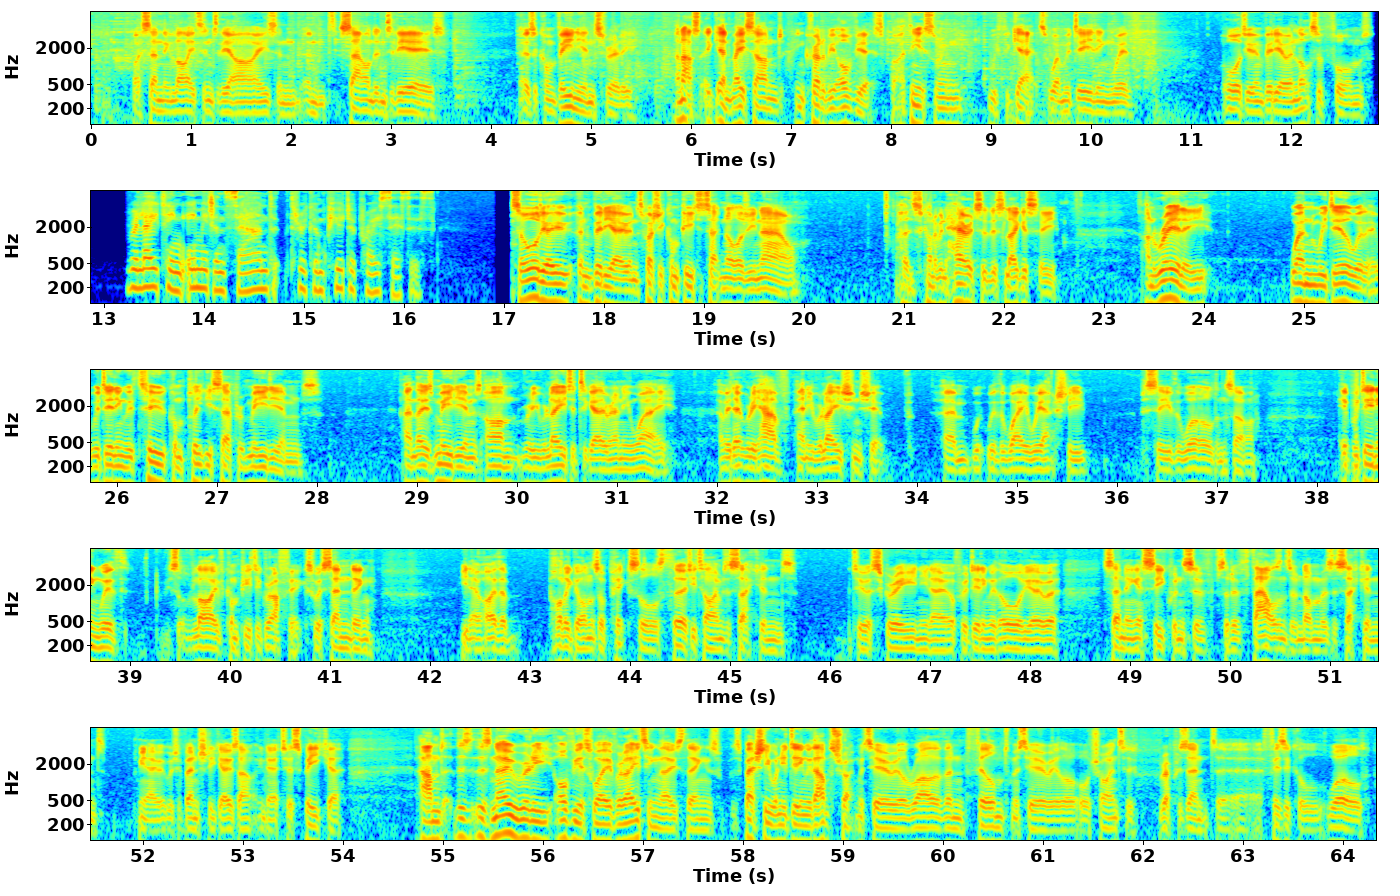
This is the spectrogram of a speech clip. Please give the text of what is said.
by sending light into the eyes and, and sound into the ears as a convenience, really. And that's, again, may sound incredibly obvious, but I think it's something we forget when we're dealing with audio and video in lots of forms. Relating image and sound through computer processes. So, audio and video, and especially computer technology now, has kind of inherited this legacy. And really, when we deal with it, we're dealing with two completely separate mediums, and those mediums aren't really related together in any way, and we don't really have any relationship um, with, with, the way we actually perceive the world and so on. If we're dealing with sort of live computer graphics, we're sending, you know, either polygons or pixels 30 times a second to a screen. You know, if we're dealing with audio, we're sending a sequence of sort of thousands of numbers a second. You know, which eventually goes out, you know, to a speaker. And there's, there's no really obvious way of relating those things, especially when you're dealing with abstract material rather than filmed material or, or trying to represent a, a, physical world.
